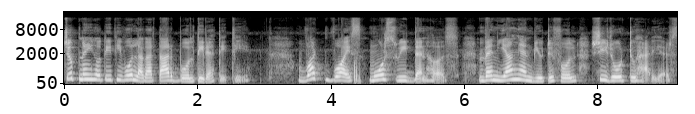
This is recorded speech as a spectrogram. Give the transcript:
चुप नहीं होती थी, वो लगातार बोलती रहती थी। What voice more sweet than hers? When young and beautiful, she wrote to Harriers.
